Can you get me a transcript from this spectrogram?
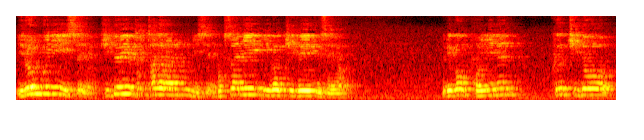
이런 분이 있어요. 기도에 부탁을 하는 분이 있어요. 목사님 이거 기도해 주세요. 그리고 본인은 그 기도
